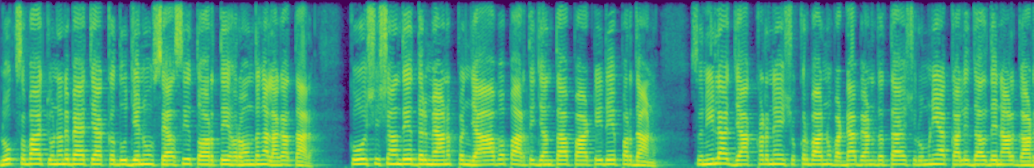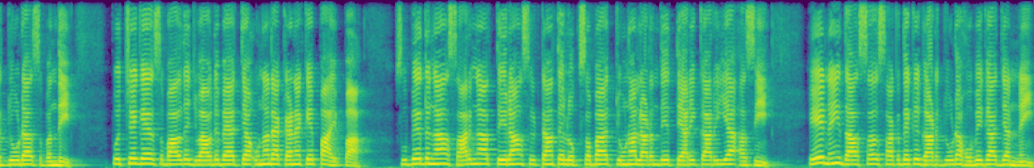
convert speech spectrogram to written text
ਲੋਕ ਸਭਾ ਚੋਣਾਂ ਦੇ ਵਿੱਚ ਇੱਕ ਦੂਜੇ ਨੂੰ ਸਿਆਸੀ ਤੌਰ ਤੇ ਹਰਾਉਣ ਦੀਆਂ ਲਗਾਤਾਰ। ਕੋਸ਼ਿਸ਼ਾਂ ਦੇ ਦਰਮਿਆਨ ਪੰਜਾਬ ਭਾਰਤੀ ਜਨਤਾ ਪਾਰਟੀ ਦੇ ਪ੍ਰਧਾਨ ਸੁਨੀਲਾ ਜਾਖੜ ਨੇ ਸ਼ੁੱਕਰਵਾਰ ਨੂੰ ਵੱਡਾ ਬਿਆਨ ਦਿੱਤਾ। ਸ਼੍ਰੋਮਣੀ ਅਕਾਲੀ ਦਲ ਦੇ ਨਾਲ ਗੱਠਜੋੜਾ ਸੰਬੰਧੀ ਪੁੱਛੇ ਗਏ ਸਵਾਲ ਦੇ ਜਵਾਬ ਦੇ ਵਿੱਚ ਉਹਨਾਂ ਦਾ ਕਹਿਣਾ ਕਿ ਭਾਜਪਾ ਸੂਬੇ ਦੀਆਂ ਸਾਰੀਆਂ 13 ਸੀਟਾਂ ਤੇ ਲੋਕ ਸਭਾ ਚੋਣਾਂ ਲੜਨ ਦੀ ਤਿਆਰੀ ਕਰ ਰਹੀ ਆ ਅਸੀਂ। ਇਹ ਨਹੀਂ ਦੱਸ ਸਕਦੇ ਕਿ ਗੱਠਜੋੜਾ ਹੋਵੇਗਾ ਜਾਂ ਨਹੀਂ।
